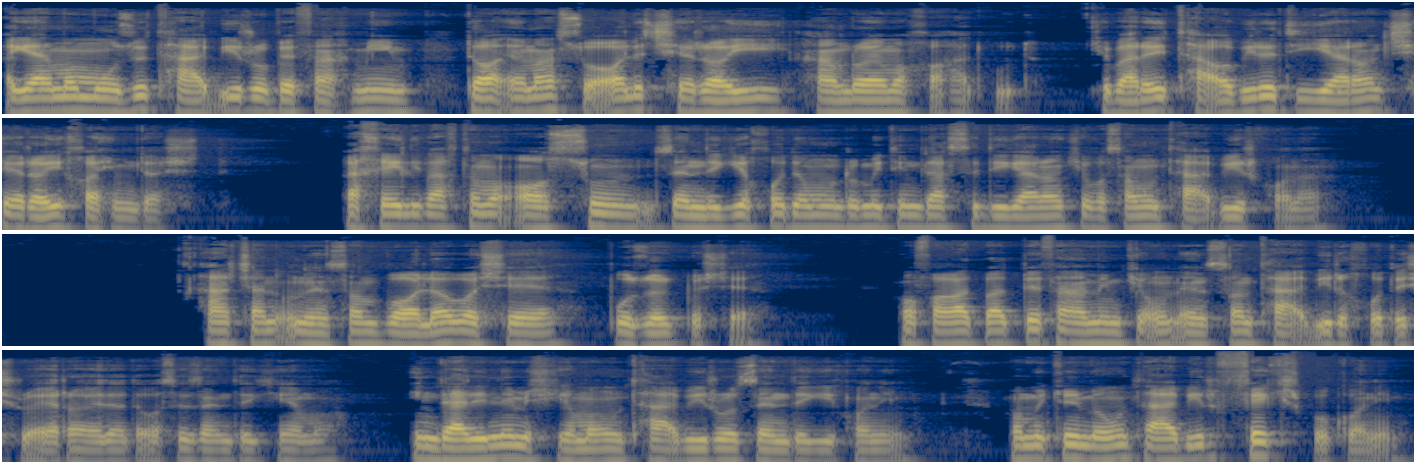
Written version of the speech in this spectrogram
اگر ما موضوع تعبیر رو بفهمیم دائما سوال چرایی همراه ما خواهد بود که برای تعابیر دیگران چرایی خواهیم داشت. و خیلی وقت ما آسون زندگی خودمون رو میدیم دست دیگران که واسمون تعبیر کنن. هرچند اون انسان والا باشه بزرگ باشه ما فقط باید بفهمیم که اون انسان تعبیر خودش رو ارائه داده واسه زندگی ما. این دلیل نمیشه که ما اون تعبیر رو زندگی کنیم. ما می‌تونیم به اون تعبیر فکر بکنیم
